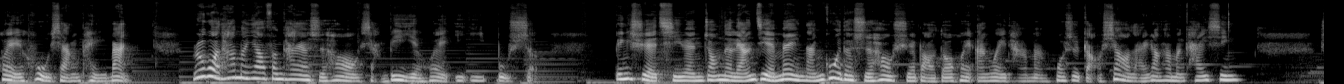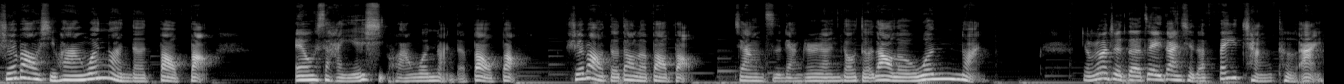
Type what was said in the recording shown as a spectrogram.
会互相陪伴。如果他们要分开的时候，想必也会依依不舍。冰雪奇缘中的两姐妹难过的时候，雪宝都会安慰他们，或是搞笑来让他们开心。雪宝喜欢温暖的抱抱，Elsa 也喜欢温暖的抱抱。雪宝得到了抱抱。这样子，两个人都得到了温暖，有没有觉得这一段写的非常可爱？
